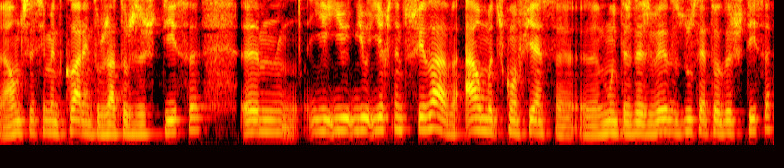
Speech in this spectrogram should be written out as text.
há um distanciamento claro entre os atores da justiça e, e, e a restante sociedade. Há uma desconfiança, eh, muitas das vezes, do setor da justiça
